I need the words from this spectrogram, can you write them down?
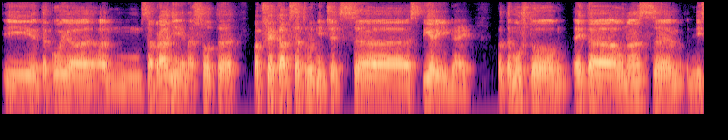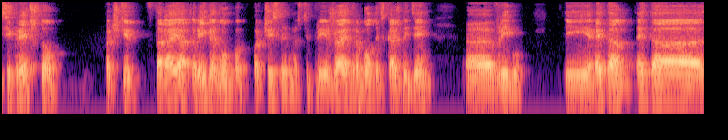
и такое э, собрание насчет э, вообще как сотрудничать с, э, с Перигой, потому что это у нас э, не секрет, что почти вторая Рига, ну, по, по численности, приезжает работать каждый день э, в Ригу. И это, это,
